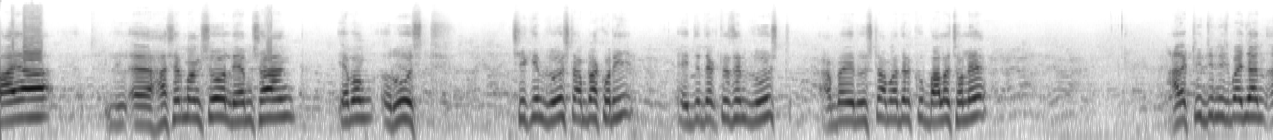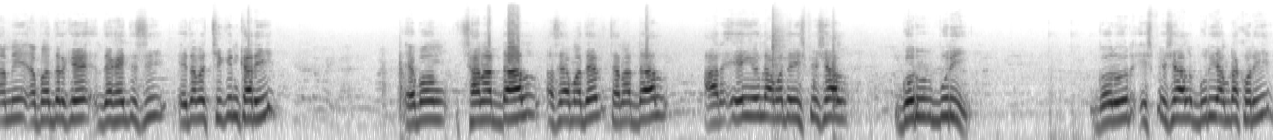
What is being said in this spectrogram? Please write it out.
পায়া হাঁসের মাংস, লেমসাং এবং রোস্ট। চিকেন রোস্ট আমরা করি। এই যে দেখতেছেন রোস্ট, আমরা এই রোস্টটা আমাদের খুব ভালো চলে। আরেকটি জিনিস ভাইজান, আমি আপনাদেরকে দেখাইতেছি। এটা হলো চিকেন কারি। এবং ছানার ডাল আছে আমাদের, ছানার ডাল। আর এই হলো আমাদের স্পেশাল গরুর বুড়ি। গরুর স্পেশাল বুড়ি আমরা করি।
